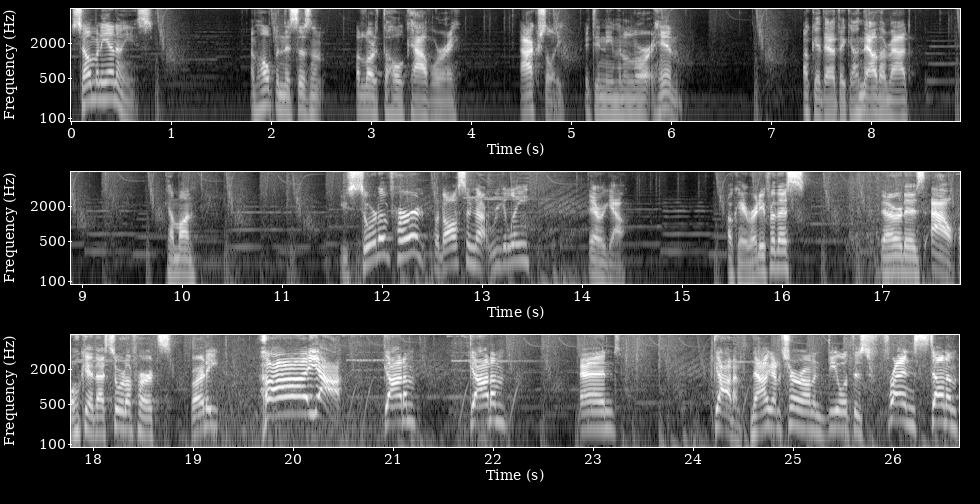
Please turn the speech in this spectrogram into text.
So many enemies. I'm hoping this doesn't alert the whole cavalry. Actually, it didn't even alert him. Okay, there they go, now they're mad. Come on. You sort of hurt, but also not really. There we go. Okay, ready for this? There it is, ow. Okay, that sort of hurts. Ready? Hiya! Got him, got him, and got him. Now I gotta turn around and deal with his friend, stun him.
